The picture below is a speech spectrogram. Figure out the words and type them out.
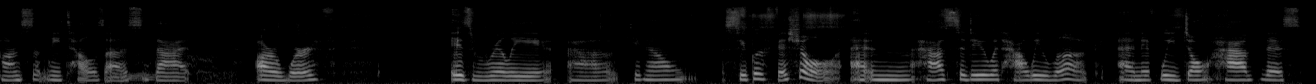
constantly tells us that our worth is really, uh, you know, superficial and has to do with how we look. And if we don't have this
